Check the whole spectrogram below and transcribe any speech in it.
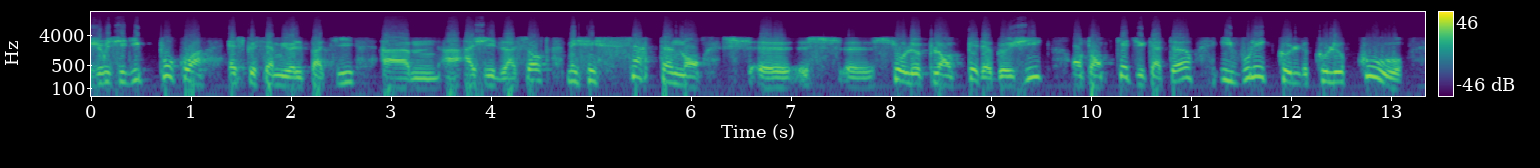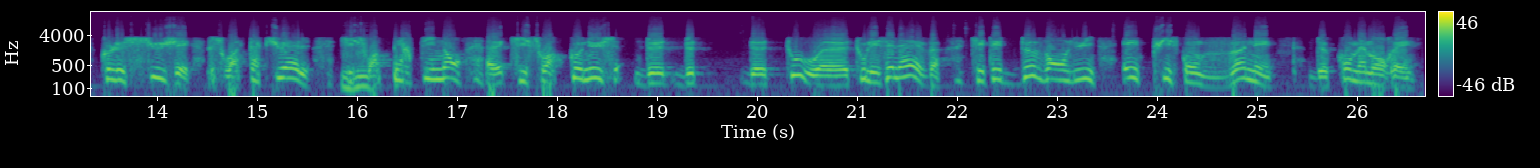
je me suis dit pourquoi est-ce que Samuel Paty a, a, agi de la sorte? Mais c'est certainement euh, euh, sur le plan pédagogique, en tant qu'éducateur, il voulait que le, que le cours que le sujet soit actuel, qu'il mhm. soit pertinent, euh, qu'il soit connu de, de de tous euh, tous les élèves qui étaient devant lui. Et puisqu'on venait de commémorer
